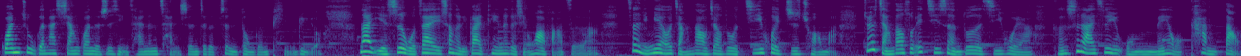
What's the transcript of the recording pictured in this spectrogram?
关注跟它相关的事情，才能产生这个震动跟频率哦。那也是我在上个礼拜听那个显化法则啊，这里面有讲到叫做机会之窗嘛，就是。讲到说，诶，其实很多的机会啊，可能是来自于我们没有看到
